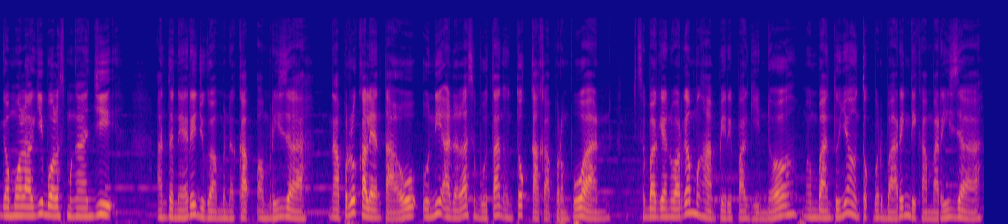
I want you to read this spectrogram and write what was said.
gak mau lagi bolos mengaji. Antoneri juga mendekap Om Riza. Nah perlu kalian tahu, Uni adalah sebutan untuk kakak perempuan. Sebagian warga menghampiri Pak Gindo, membantunya untuk berbaring di kamar Riza.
